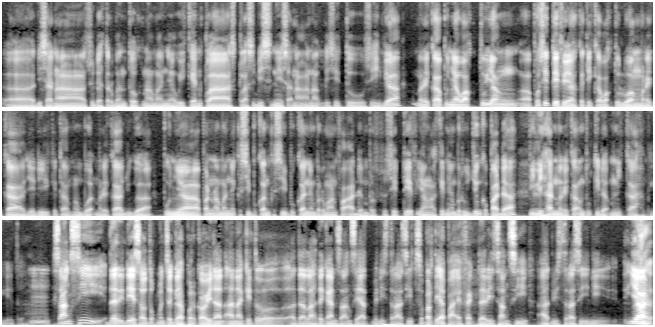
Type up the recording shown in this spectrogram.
Uh, di sana sudah terbentuk namanya weekend class, kelas bisnis anak-anak di situ sehingga mereka punya waktu yang uh, positif ya ketika waktu luang mereka. Jadi kita membuat mereka juga punya apa namanya kesibukan-kesibukan yang bermanfaat dan berpositif yang akhirnya berujung kepada pilihan mereka untuk tidak menikah begitu. Hmm. Sanksi dari desa untuk mencegah perkawinan anak itu adalah dengan sanksi administrasi. Seperti apa efek dari sanksi administrasi ini? Ya,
